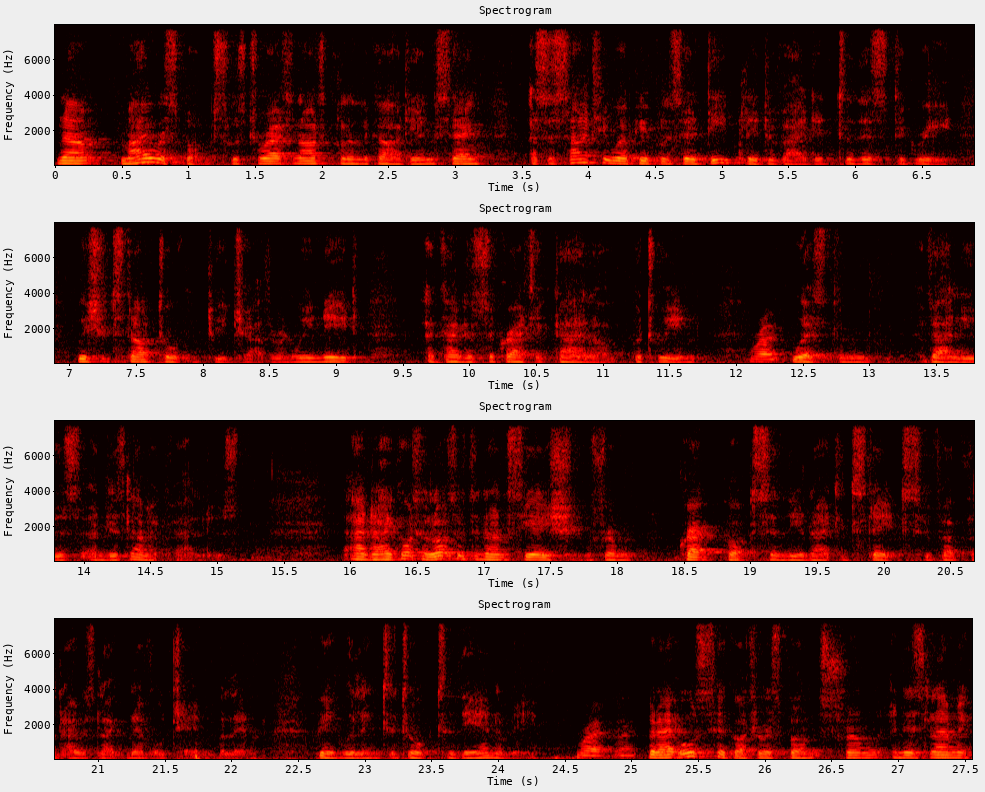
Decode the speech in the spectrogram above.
Now, my response was to write an article in The Guardian saying, a society where people are so deeply divided to this degree, we should start talking to each other and we need a kind of Socratic dialogue between Right. Western values and Islamic values. And I got a lot of denunciation from crackpots in the United States who felt that I was like Neville Chamberlain, being willing to talk to the enemy. Right. Right. But I also got a response from an Islamic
